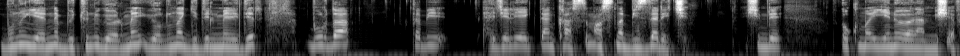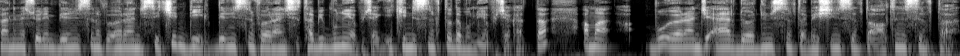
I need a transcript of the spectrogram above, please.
Bunun yerine bütünü görme yoluna gidilmelidir. Burada tabii heceleyekten kastım aslında bizler için. Şimdi okumayı yeni öğrenmiş efendime söyleyeyim birinci sınıf öğrencisi için değil. Birinci sınıf öğrencisi tabii bunu yapacak. İkinci sınıfta da bunu yapacak hatta. Ama bu öğrenci eğer dördüncü sınıfta, beşinci sınıfta, altıncı sınıfta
